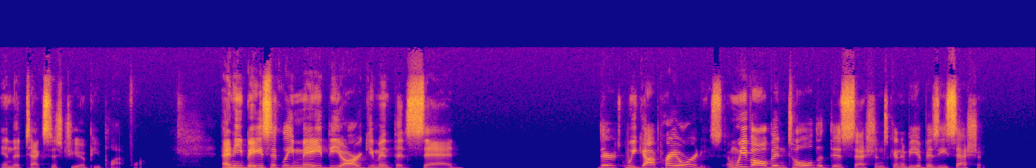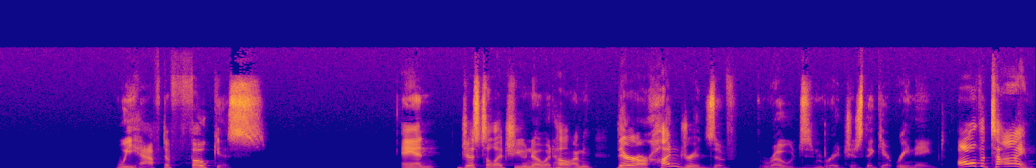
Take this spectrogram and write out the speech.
in the Texas GOP platform. And he basically made the argument that said, there, we got priorities. And we've all been told that this session is going to be a busy session. We have to focus. And just to let you know at home, I mean, there are hundreds of roads and bridges that get renamed all the time.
